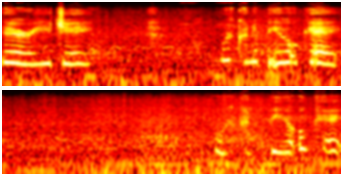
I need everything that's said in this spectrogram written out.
There, AJ. We're gonna be okay. We're gonna be okay.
